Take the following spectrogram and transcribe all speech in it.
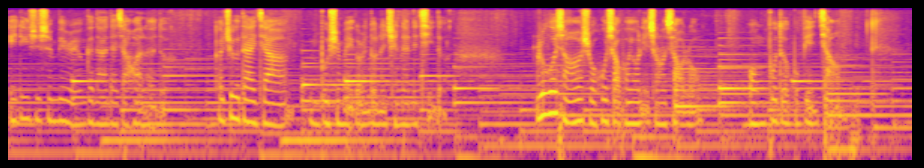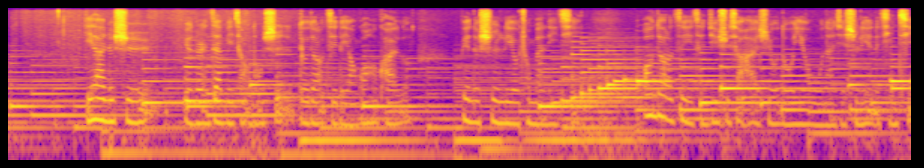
一定是身边人用更大的代价换来的，而这个代价不是每个人都能承担得起的。如果想要守护小朋友脸上的笑容，我们不得不变强。遗憾的是，有的人在变强的同时，丢掉了自己的阳光和快乐。变得势利又充满戾气，忘掉了自己曾经是小孩时有多厌恶那些势利眼的亲戚，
